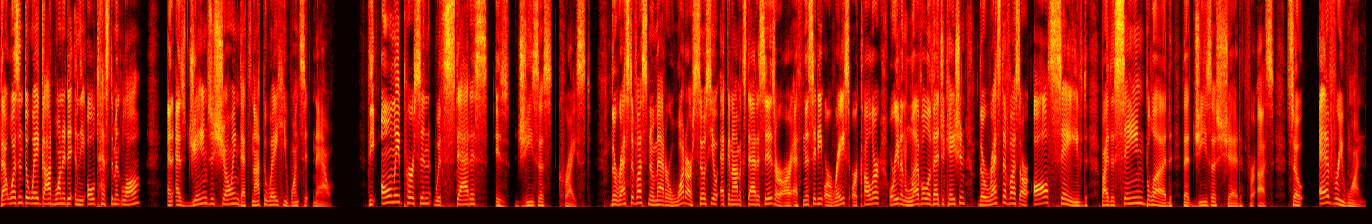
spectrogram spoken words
That wasn't the way God wanted it in the Old Testament law. And as James is showing, that's not the way he wants it now. The only person with status is Jesus Christ. The rest of us, no matter what our socioeconomic status is, or our ethnicity, or race, or color, or even level of education, the rest of us are all saved by the same blood that Jesus shed for us. So everyone,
